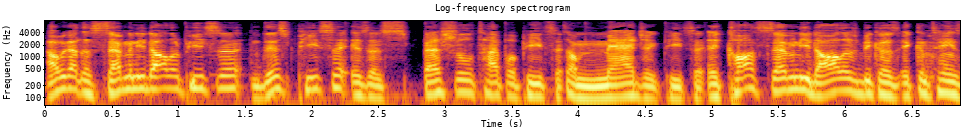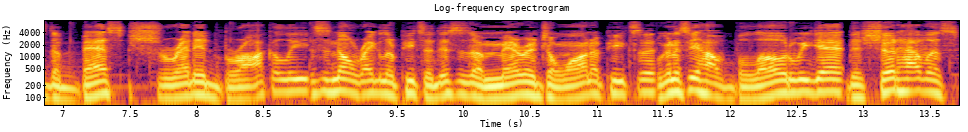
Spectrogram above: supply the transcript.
Now we got the $70 pizza. This pizza is a special type of pizza. It's a magic pizza. It costs $70 because it contains the best shredded broccoli. This is no regular pizza. This is a marijuana pizza. We're gonna see how blowed we get. This should have us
